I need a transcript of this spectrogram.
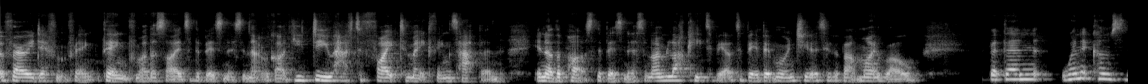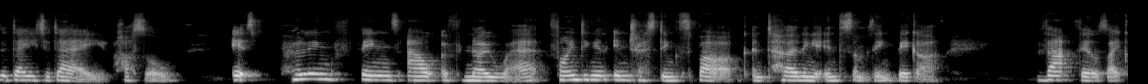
a very different thing, thing from other sides of the business in that regard. You do have to fight to make things happen in other parts of the business. And I'm lucky to be able to be a bit more intuitive about my role. But then when it comes to the day to day hustle, it's pulling things out of nowhere, finding an interesting spark and turning it into something bigger. That feels like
